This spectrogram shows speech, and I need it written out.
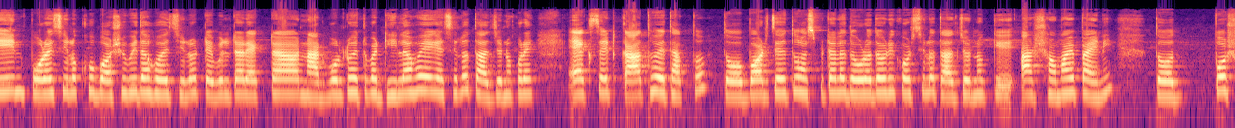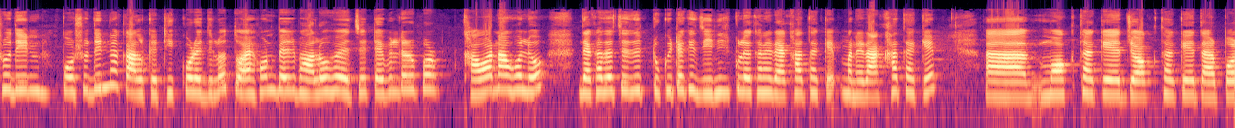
দিন পড়েছিল খুব অসুবিধা হয়েছিল। টেবিলটার একটা নাটবোল্ট হয়তো বা ঢিলা হয়ে গেছিল, তার জন্য করে এক সাইড কাত হয়ে থাকতো। তো বর যেহেতু হসপিটালে দৌড়াদৌড়ি করছিল, তার জন্য কি আর সময় পাইনি। তো পরশু দিন পরশু দিন না কালকে ঠিক করে দিল। তো এখন বেশ ভালো হয়েছে। টেবিলটার উপর খাওয়া না হলেও দেখা যাচ্ছে যে টুকিটাকি জিনিসগুলো এখানে রাখা থাকে মানে রাখা থাকে মগ থাকে, জগ থাকে, তারপর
